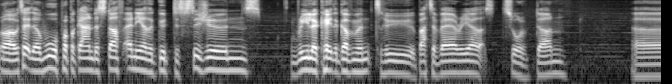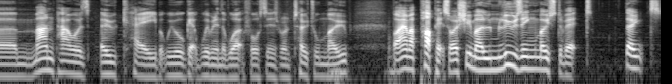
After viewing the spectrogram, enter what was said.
Right, we'll take the war propaganda stuff. Any other good decisions? Relocate the government to Batavaria. That's sort of done. Um, manpower's okay, but we will get women in the workforce since we're on total mob. But I am a puppet, so I assume I'm losing most of it. Don't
